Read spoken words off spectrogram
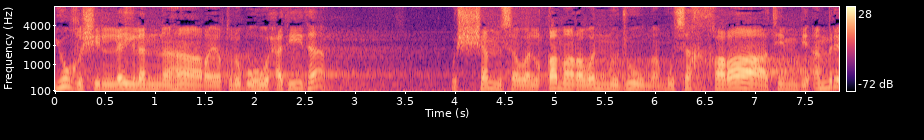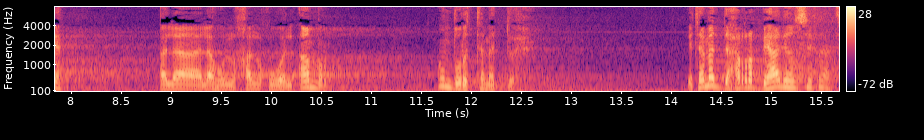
يغشي الليل النهار يطلبه حثيثا والشمس والقمر والنجوم مسخرات بأمره ألا له الخلق والأمر انظر التمدح يتمدح الرب بهذه الصفات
